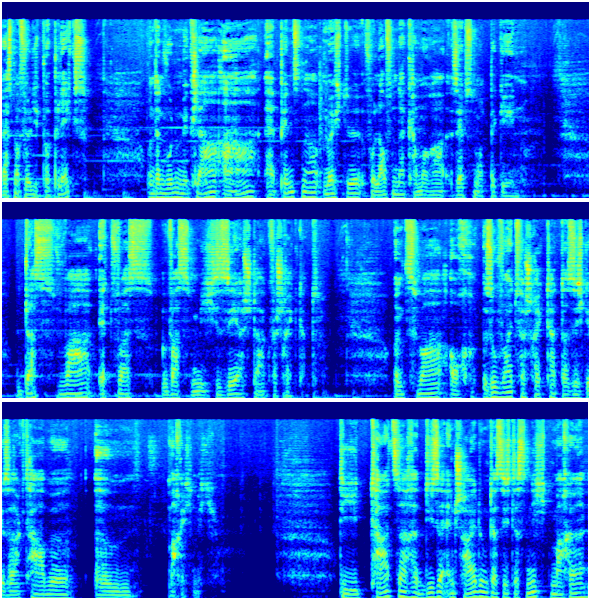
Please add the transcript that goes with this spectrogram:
erstmal völlig perplex. Und dann wurde mir klar, aha, Herr Pinsner möchte vor laufender Kamera Selbstmord begehen das war etwas, was mich sehr stark verschreckt hat. Und zwar auch so weit verschreckt hat, dass ich gesagt habe, ähm, mache ich nicht. Die Tatsache dieser Entscheidung, dass ich das nicht mache,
